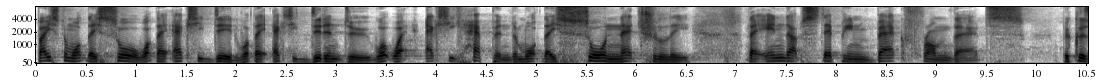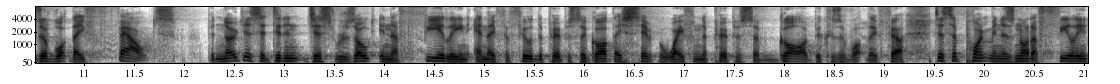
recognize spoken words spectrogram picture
Based on what they saw, what they actually did, what they actually didn't do, what, what actually happened, and what they saw naturally, they end up stepping back from that because of what they felt but notice it didn't just result in a feeling and they fulfilled the purpose of God. They stepped away from the purpose of God because of what they felt. Disappointment is not a feeling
